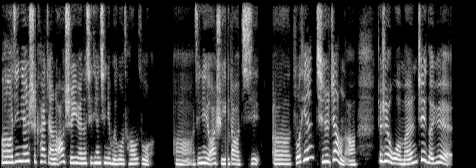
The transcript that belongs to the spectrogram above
呃，今天是开展了二十亿元的七天期逆回购操作，啊，今天有二十一到期，呃，昨天其实这样的啊，就是我们这个月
